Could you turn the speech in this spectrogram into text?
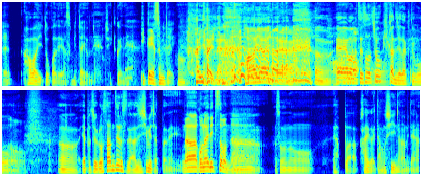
え？ハワイとかで休みたいよね。ちょ一回ね。一回休みたい？うん。早いね。早いね。うん、いやいやまあ別にその長期間じゃなくても、うん、やっぱちょっとロサンゼルスで味しめちゃったね。ああこの間言ってたもんうな、ん、そのやっぱ海外楽しいなみたいな。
